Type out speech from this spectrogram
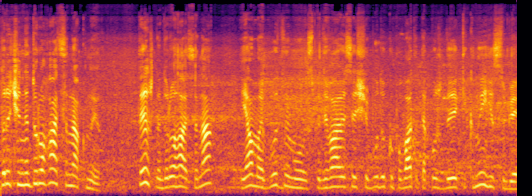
до речі, недорога ціна книг. Теж недорога ціна. Я в майбутньому сподіваюся, що буду купувати також деякі книги собі,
